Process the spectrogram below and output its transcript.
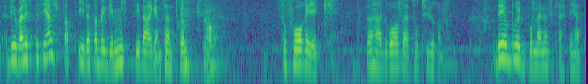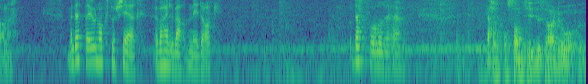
Det er jo veldig spesielt at i dette bygget midt i Bergen sentrum Ja. så foregikk denne grove torturen. Og det er jo brudd på menneskerettighetene. Men dette er jo noe som skjer over hele verden i dag. Og derfor eh, Ja. Og, og samtidig så er det jo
